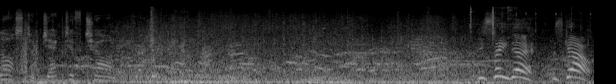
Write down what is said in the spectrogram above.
Lost objective Charlie. You see there, the scout.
